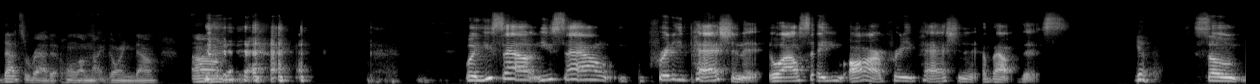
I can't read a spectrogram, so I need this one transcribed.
that's a rabbit hole I'm not going down. Um, well, you sound you sound pretty passionate. Or I'll say you are pretty passionate about this. Yeah. So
